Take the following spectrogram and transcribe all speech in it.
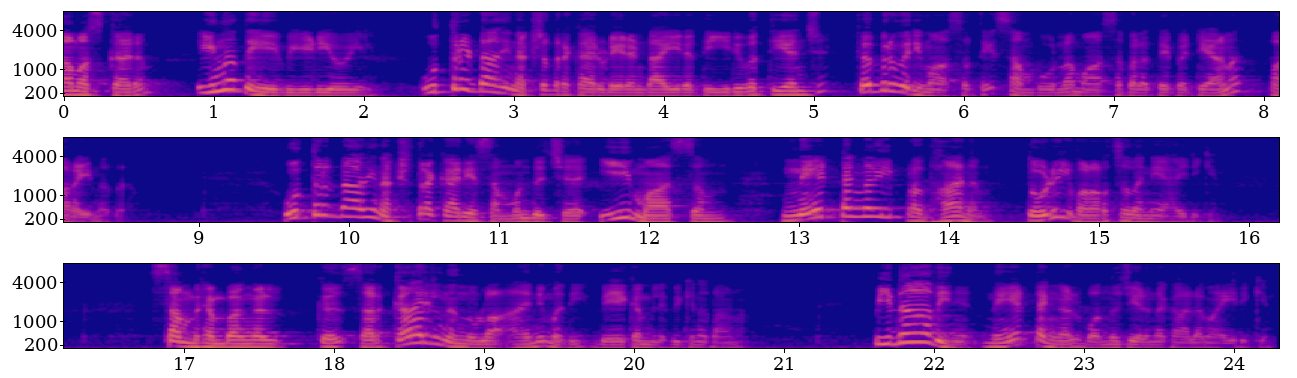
നമസ്കാരം. ഇന്നത്തെ ഈ വീഡിയോയിൽ ഉത്രട്ടാതി നക്ഷത്രക്കാരുടെ രണ്ടായിരത്തി ഇരുപത്തിയഞ്ച് ഫെബ്രുവരി മാസത്തെ സമ്പൂർണ മാസഫലത്തെ പറ്റിയാണ് പറയുന്നത്. ഉത്രട്ടാതി നക്ഷത്രക്കാരെ സംബന്ധിച്ച് ഈ മാസം നേട്ടങ്ങളിൽ പ്രധാനം തൊഴിൽ വളർച്ച തന്നെയായിരിക്കും സംരംഭങ്ങൾക്ക് സർക്കാരിൽ നിന്നുള്ള അനുമതി വേഗം ലഭിക്കുന്നതാണ്. പിതാവിന് നേട്ടങ്ങൾ വന്നു ചേരുന്ന കാലമായിരിക്കും.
